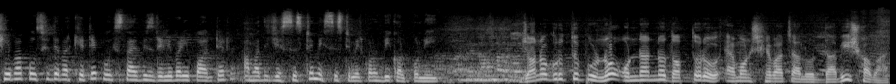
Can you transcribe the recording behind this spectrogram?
সেবা পৌঁছে দেওয়ার ক্ষেত্রে কুইক সার্ভিস ডেলিভারি পয়েন্টের আমাদের যে সিস্টেম এই সিস্টেমের কোনো বিকল্প নেই। জনগুরুত্বপূর্ণ অন্যান্য দপ্তরও এমন সেবা চালুর দাবি সবার।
